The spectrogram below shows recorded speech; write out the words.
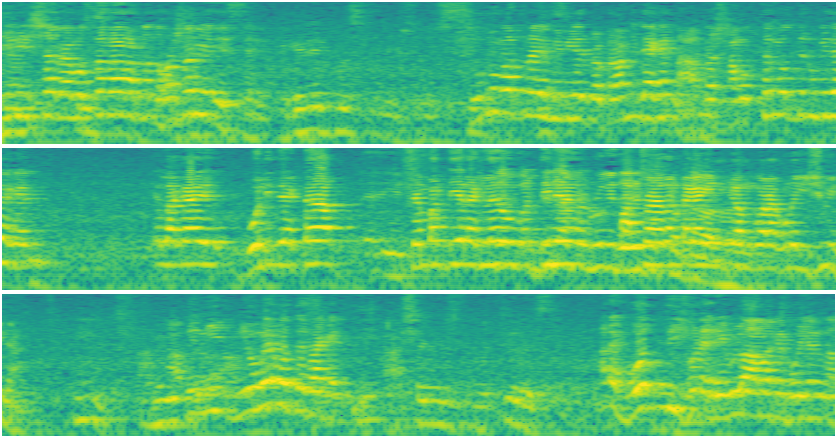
চিকিৎসা ব্যবস্থাটা আপনার ধর্ষণিয়ে দিচ্ছেন শুধুমাত্র এমবিবিএস ডক্টর আপনি দেখেন না আপনার সামর্থ্যের মধ্যে রুগী দেখেন। এলাকায় গলিতে একটা চেম্বার দিয়ে চেম্বার দিনে পাঁচ ছয় হাজার টাকা ইনকাম করা কোনো ইস্যুই না। আপনি নিয়মের মধ্যে থাকেন। ভর্তি হয়েছে। আরে ভর্তি শোনেন এগুলো আমাকে বললেন না।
